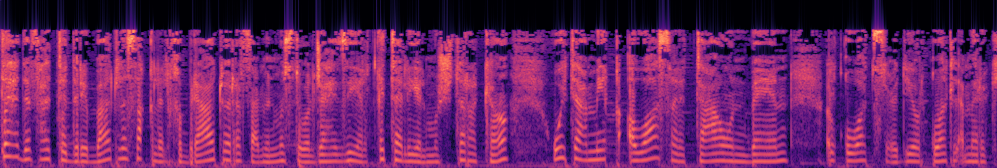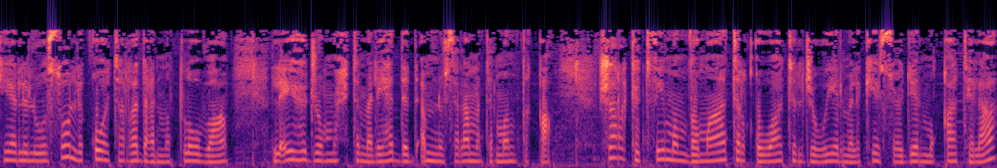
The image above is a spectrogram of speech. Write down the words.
تهدف هالتدريبات لصقل الخبرات والرفع من مستوى الجاهزية القتالية المشتركة وتعميق أواصر التعاون بين القوات السعودية والقوات الأمريكية للوصول لقوة الردع المطلوبة لأي هجوم محتمل يهدد أمن وسلامة المنطقة. شاركت في منظومات القوات الجوية الملكية السعودية المقاتلة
